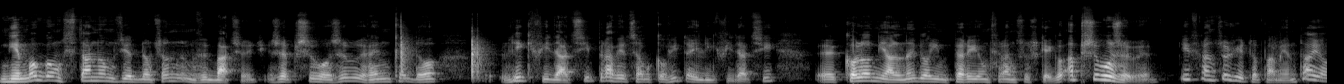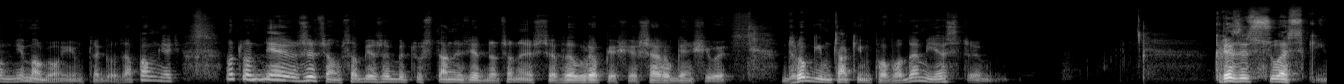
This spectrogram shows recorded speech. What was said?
nie mogą Stanom Zjednoczonym wybaczyć, że przyłożyły rękę do likwidacji, prawie całkowitej likwidacji e, kolonialnego imperium francuskiego, a przyłożyły. I Francuzi to pamiętają, nie mogą im tego zapomnieć. No to nie życzą sobie, żeby tu Stany Zjednoczone jeszcze w Europie się szarogęsiły. Drugim takim powodem jest e, kryzys sueski.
